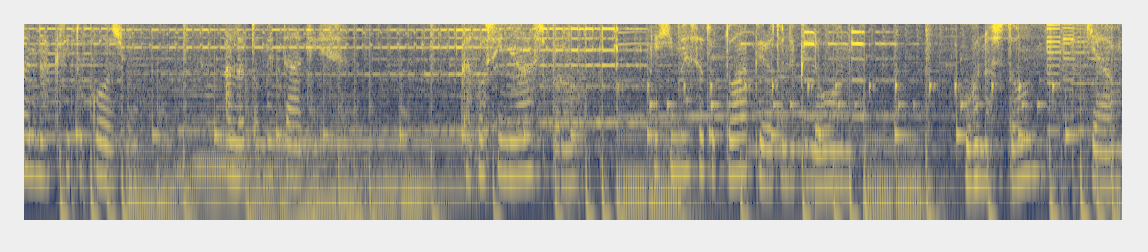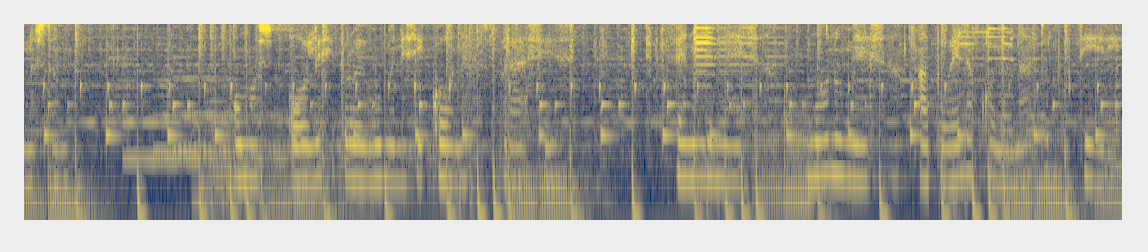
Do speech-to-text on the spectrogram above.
σαν άκρη του κόσμου αλλά το μετά της. Καθώς είναι άσπρο έχει μέσα του το άπειρο των επιλογών γνωστών και άγνωστων. Όμως όλες οι προηγούμενες εικόνες, φράσεις φαίνονται μέσα, μόνο μέσα από ένα κολονάτο ποτήρι.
